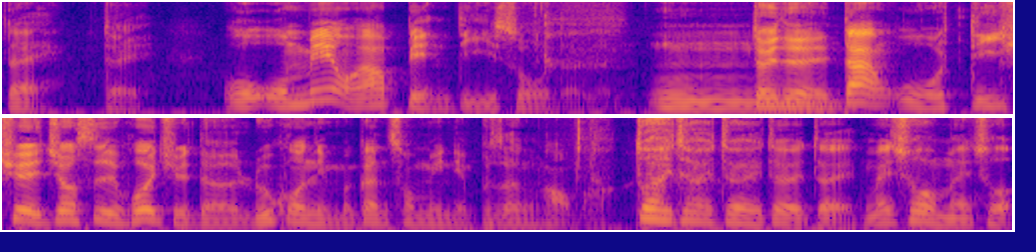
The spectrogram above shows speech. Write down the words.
对，对我我没有要贬低所有的人，嗯嗯，对对，嗯但我的确就是会觉得，如果你们更聪明一点，不是很好吗？对对对对对，没错没错。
